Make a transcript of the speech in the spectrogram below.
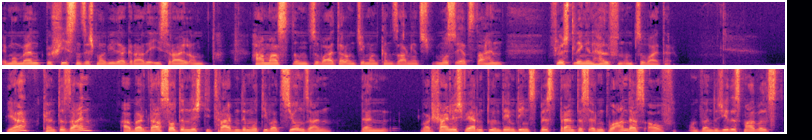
Im Moment beschießen sich mal wieder gerade Israel und Hamas und so weiter und jemand kann sagen, jetzt muss jetzt dahin Flüchtlingen helfen und so weiter. Ja, könnte sein, aber das sollte nicht die treibende Motivation sein, denn wahrscheinlich während du in dem Dienst bist, brennt es irgendwo anders auf und wenn du jedes Mal willst,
